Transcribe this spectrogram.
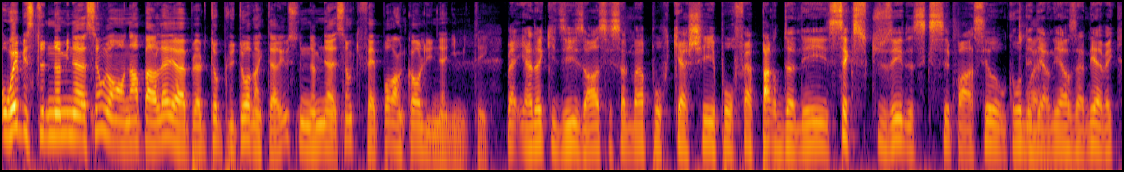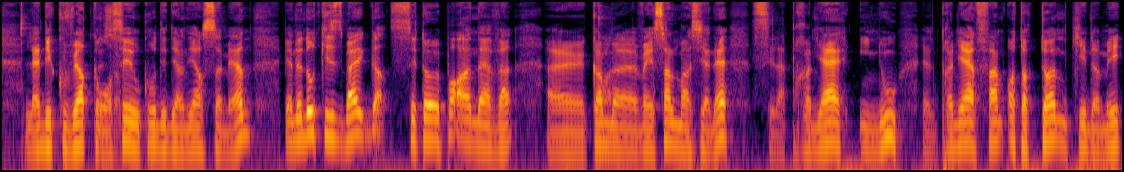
Oui, puis c'est une nomination, on en parlait euh, plutôt, plus tôt avant que tu arrives, c'est une nomination qui fait pas encore l'unanimité. Ben, il y en a qui disent, ah, c'est seulement pour cacher, pour faire pardonner, s'excuser de ce qui s'est passé au cours des dernières années avec la découverte qu'on sait au cours des dernières semaines. Puis il y en a d'autres qui disent ben, c'est un pas en avant. Euh, comme euh, Vincent le mentionnait, c'est la première Inou, la première femme autochtone qui est nommée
